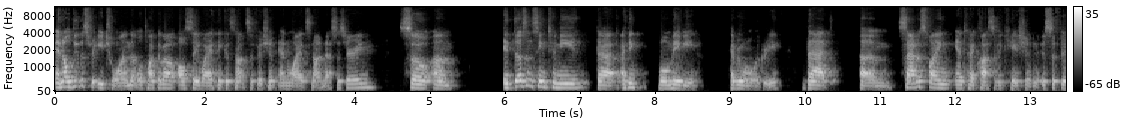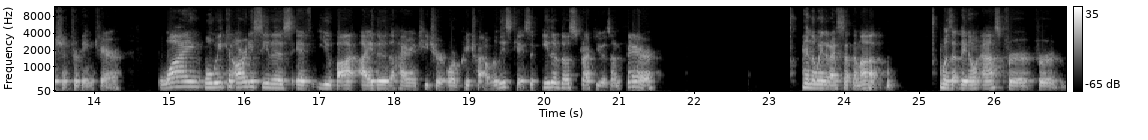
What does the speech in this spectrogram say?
And I'll do this for each one that we'll talk about. I'll say why I think it's not sufficient and why it's not necessary. So um, it doesn't seem to me that, I think, well, maybe everyone will agree, that um, satisfying anti-classification is sufficient for being fair. Why? Well, we can already see this if you bought either the hiring teacher or pretrial release case. If either of those struck you as unfair, and the way that I set them up was that they don't ask for, for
